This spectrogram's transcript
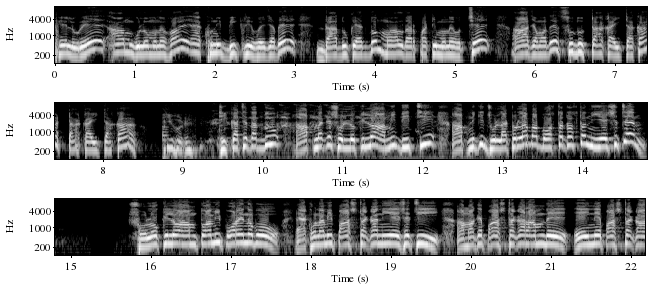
ফেলুরে, আমগুলো মনে হয় এখনই বিক্রি হয়ে যাবে। দাদুকে একদম মালদার পাটি মনে হচ্ছে। আজ আমাদের শুধু টাকাই টাকা টাকাই টাকা। ঠিক আছে দাদু, আপনাকে ষোলো কিলো আমি দিচ্ছি। আপনি কি ঝোলা টোলা বা বস্তা টস্তা নিয়ে এসেছেন? ষোলো কিলো আম তো আমি পরে নেব। এখন আমি পাঁচ টাকা নিয়ে এসেছি। আমাকে পাঁচ টাকার আম দে। এই নে পাঁচ টাকা।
